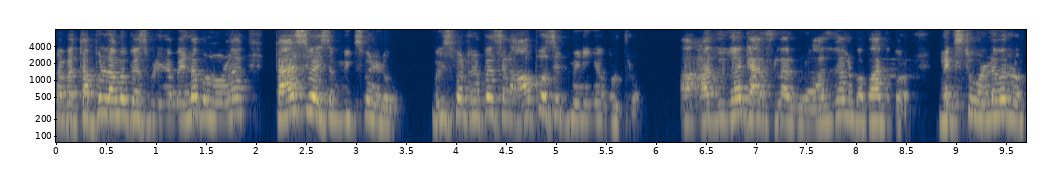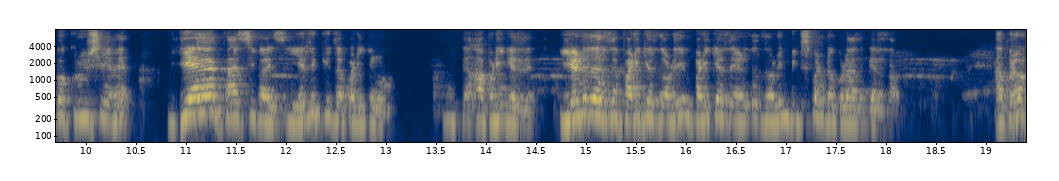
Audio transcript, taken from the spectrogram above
நம்ம தப்பு இல்லாம பேச முடியும் நம்ம என்ன பண்ணுவோம்னா பாசிவைஸை மிக்ஸ் பண்ணிடுவோம். மிக்ஸ் பண்றப்ப சில ஆப்போசிட் மீனிங்கா கொடுத்துரும். அதுதான் கேர்ஃபுல்லா இருக்கணும். அதுதான் நம்ம பார்க்க போறோம். நெக்ஸ்ட் ஒன் ஹவர் ரொம்ப குரூஷியல் ஏன் பாசிவ் வாய்ஸ் எதுக்கு இதை படிக்கணும்? அப்படிங்கிறது. எழுதுறத படிக்கிறதோடையும் படிக்கிறத எழுதுறதோடையும் மிக்ஸ் பண்ணக்கூடாதுங்கிறது தான். அப்புறம்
